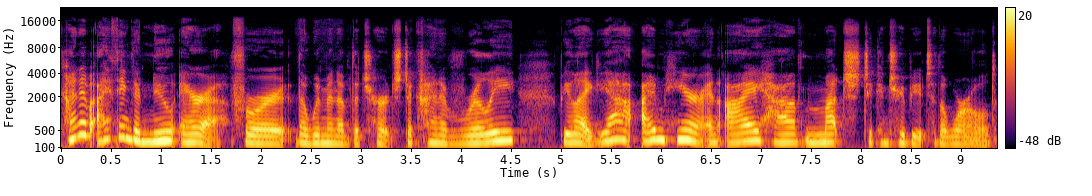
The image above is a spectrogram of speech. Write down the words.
kind of, I think, a new era for the women of the church to kind of really be like, yeah, I'm here and I have much to contribute to the world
